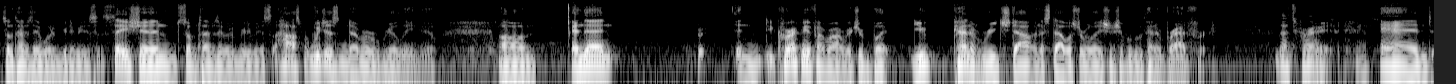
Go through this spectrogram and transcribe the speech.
Sometimes they would agree to meet us at the station. Sometimes they would agree to meet us at the hospital. We just never really knew. Um, and then, and correct me if I'm wrong, Richard, but you kind of reached out and established a relationship with Lieutenant Bradford. That's correct. Right? Yes. And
